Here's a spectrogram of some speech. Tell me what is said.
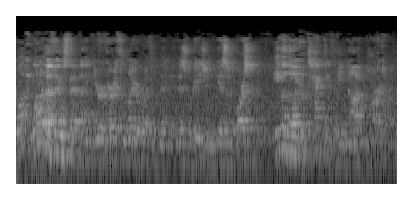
One, one of the things that I think you're very familiar with in, in this region is, of course, even though you're technically not part of the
